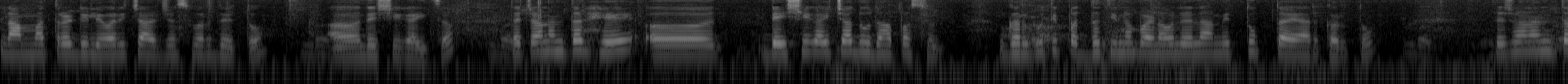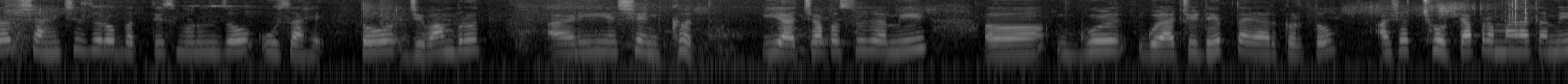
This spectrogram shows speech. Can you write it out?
नाममात्र डिलेवरी चार्जेसवर देतो अ, देशी गाईचं. त्याच्यानंतर हे अ, देशी गाईच्या दुधापासून घरगुती पद्धतीनं बनवलेलं आम्ही तूप तयार करतो. त्याच्यानंतर शहाऐंशी झिरो बत्तीस म्हणून जो ऊस आहे तो जीवामृत आणि शेणखत याच्यापासून आम्ही गुळ गुळाची ढेप तयार करतो. अशा छोट्या प्रमाणात आम्ही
